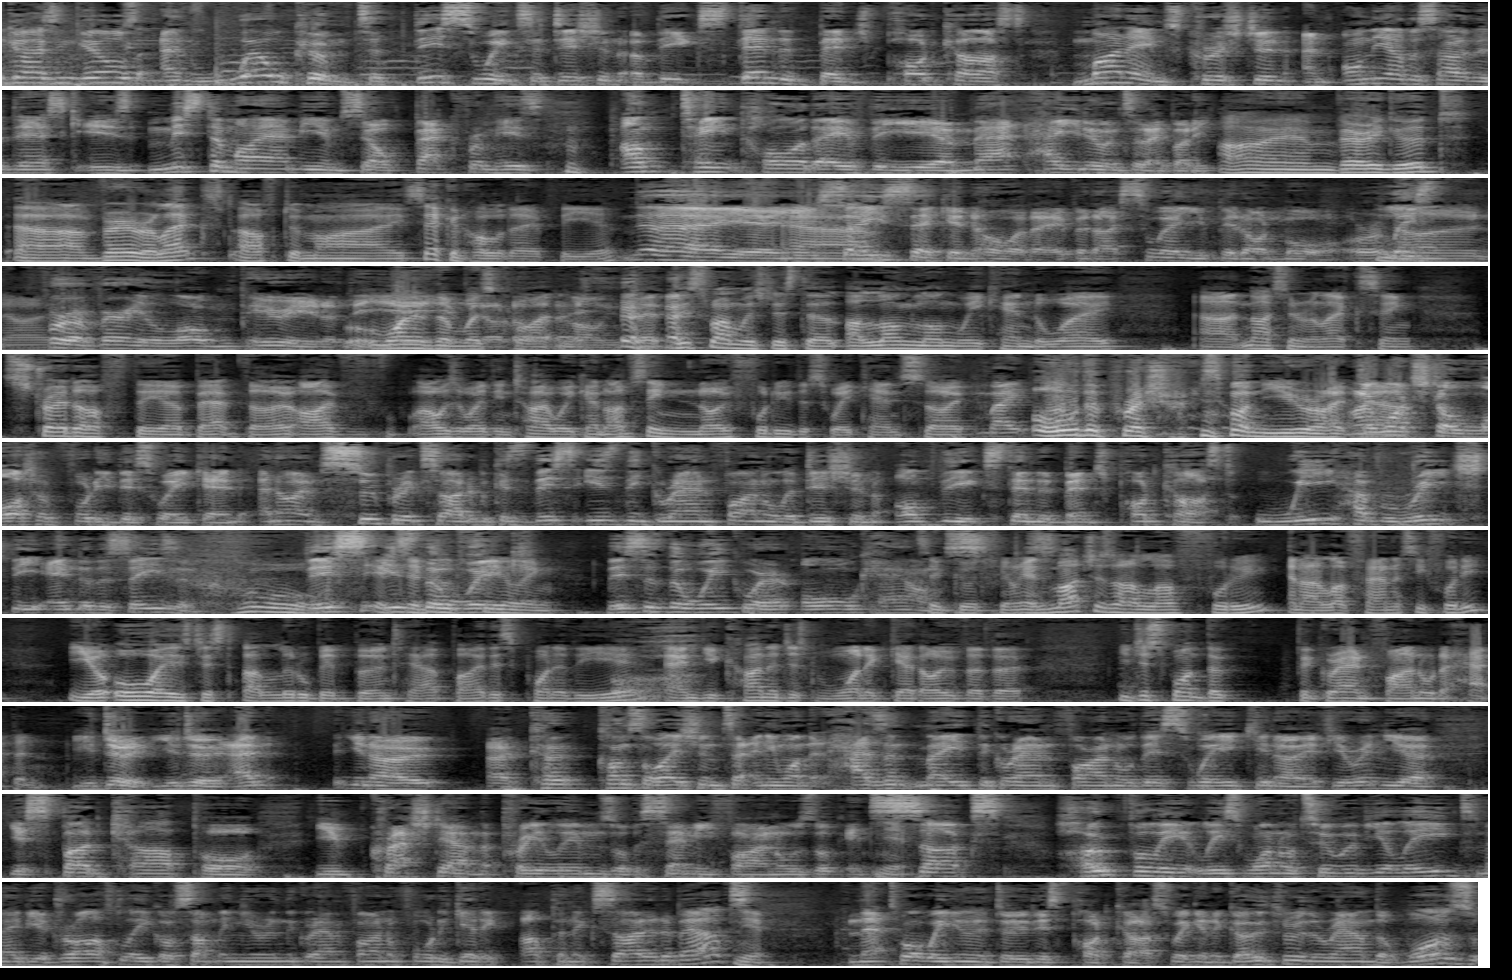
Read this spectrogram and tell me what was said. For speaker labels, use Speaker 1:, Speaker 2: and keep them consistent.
Speaker 1: G'day, guys and girls, and welcome to this week's edition of the Extended Bench podcast. My name's Christian, and on the other side of the desk is Mr. Miami himself, back from his umpteenth holiday of the year. Matt, how you doing today, buddy?
Speaker 2: I am very good, uh, very relaxed after my second holiday of the year.
Speaker 1: Nah, yeah, you
Speaker 2: Um,
Speaker 1: say second holiday, but I swear you've been on more, or at
Speaker 2: No,
Speaker 1: least
Speaker 2: no.
Speaker 1: for a very long period of the year.
Speaker 2: One of them was quite
Speaker 1: holiday.
Speaker 2: long, but this one was just a, a long, long weekend away, uh, nice and relaxing. Straight off the uh, bat, though, I've I was away the entire weekend. I've seen no footy this weekend, so
Speaker 1: Mate,
Speaker 2: all the pressure is on you right now.
Speaker 1: I watched a lot of footy this weekend, and I'm super excited because this is the grand final edition of the Extended Bench podcast. We have reached the end of the season.
Speaker 2: Ooh,
Speaker 1: this is
Speaker 2: a
Speaker 1: the
Speaker 2: good
Speaker 1: week.
Speaker 2: feeling.
Speaker 1: This is the week where it all counts.
Speaker 2: It's a good feeling. As much as I love footy and I love fantasy footy, you're always just a little bit burnt out by this point of the year,
Speaker 1: Oh.
Speaker 2: and you kind of just want to get over the. You just want the the grand final to happen.
Speaker 1: You do, you do, and you know. A co- consolation to anyone that hasn't made the grand final this week. You know, if you're in your your Spud Cup or you crashed out in the prelims or the semi-finals, look, it sucks. Hopefully, at least one or two of your leagues, maybe a draft league or something, you're in the grand final for to get it up and excited about.
Speaker 2: Yeah.
Speaker 1: And that's what we're going to do this podcast. We're going to go through the round that was,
